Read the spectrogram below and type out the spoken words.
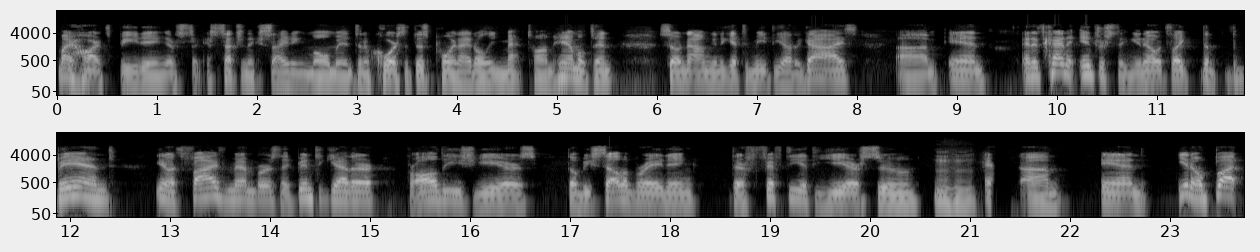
my heart's beating. It was like such an exciting moment. And of course, at this point, I'd only met Tom Hamilton, so now I'm going to get to meet the other guys. Um, and and it's kind of interesting, you know. It's like the the band, you know, it's five members. They've been together for all these years. They'll be celebrating their 50th year soon Mhm. um, and you know, but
